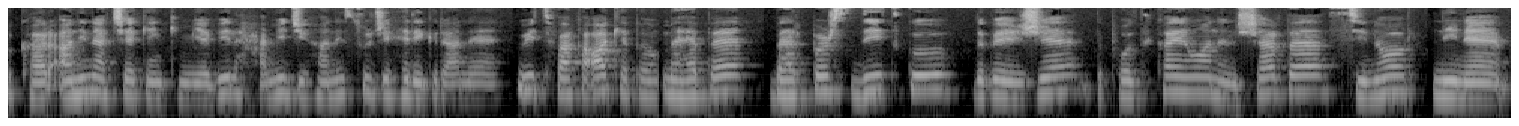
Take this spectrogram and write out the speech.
و کار آنی نا چیکن کمیه بیل جیهانی سو هری گرانه وی تفاق آکه پا مهبه برپرس دید کو دو بجی دو پولتکای وان انشار ده سینور نینه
